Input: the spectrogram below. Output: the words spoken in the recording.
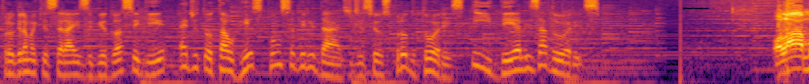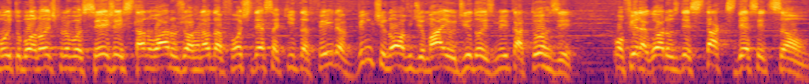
O programa que será exibido a seguir é de total responsabilidade de seus produtores e idealizadores. Olá, muito boa noite para você. Já está no ar o Jornal da Fonte dessa quinta-feira, 29 de maio de 2014. Confira agora os destaques dessa edição.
